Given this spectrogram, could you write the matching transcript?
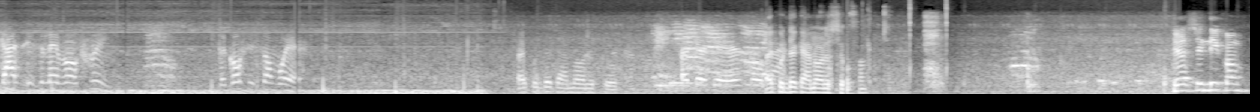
Guys, it's level three. The ghost is somewhere. I put the camera on the sofa. Okay, okay, let's I put the camera on the sofa. Yeah, Cindy, come.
